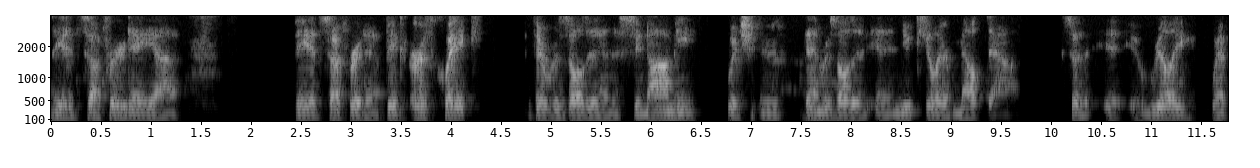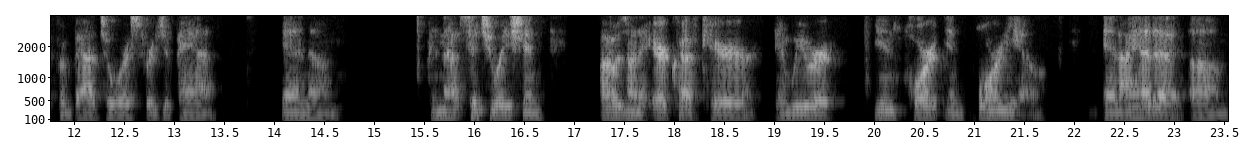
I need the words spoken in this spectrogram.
They had suffered a uh, they had suffered a big earthquake that resulted in a tsunami, which then resulted in a nuclear meltdown. So it, it really went from bad to worse for Japan. And um, in that situation, I was on an aircraft carrier and we were in port in Borneo. And I had a, um,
